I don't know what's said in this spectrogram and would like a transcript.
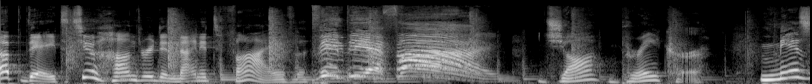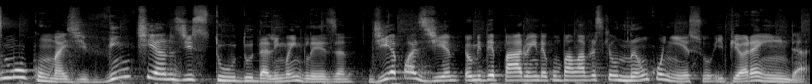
Update 295 VPFI! Jawbreaker. Mesmo com mais de 20 anos de estudo da língua inglesa, dia após dia eu me deparo ainda com palavras que eu não conheço e pior ainda,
